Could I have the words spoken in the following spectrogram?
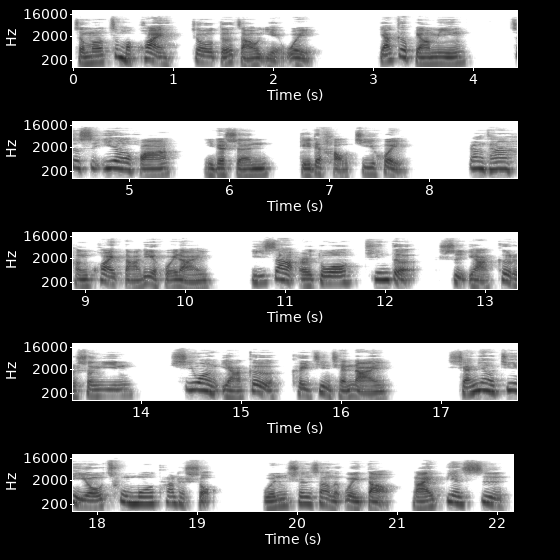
怎么这么快就得着野味？雅各表明，这是耶和华你的神。给的好机会，让他很快打猎回来。以撒耳朵听的是雅各的声音，希望雅各可以近前来，想要借由触摸他的手，闻身上的味道，来辨识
